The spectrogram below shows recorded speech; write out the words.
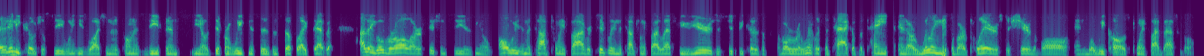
that any coach will see when he's watching an opponent's defense, you know, different weaknesses and stuff like that. But I think overall our efficiency is, you know, always in the top 25 or typically in the top 25 last few years. It's just because of, of our relentless attack of the paint and our willingness of our players to share the ball and what we call as point five basketball.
